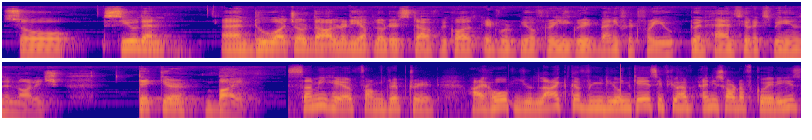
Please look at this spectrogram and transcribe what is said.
So see you then. And do watch out the already uploaded stuff because it would be of really great benefit for you to enhance your experience and knowledge take care bye Sami here from GripTrade. I hope you liked the video. In case if you have any sort of queries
